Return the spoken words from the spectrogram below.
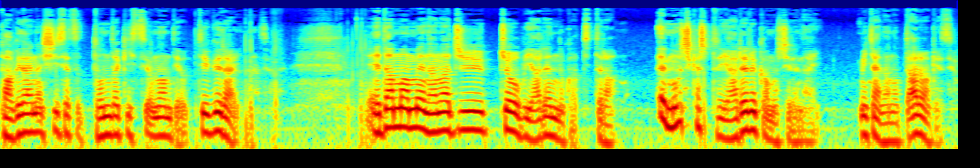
莫大な施設どんだけ必要なんだよっていうぐらいなんですよね。枝豆70丁部やれんのかって言ったらえもしかしたらやれるかもしれない。みたいなのってあるわけですよ。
